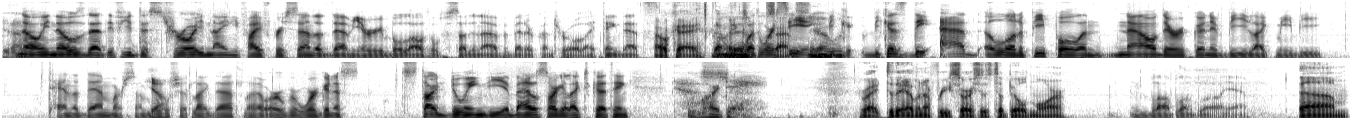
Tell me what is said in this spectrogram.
Yeah. No, he knows that if you destroy 95% of them, you're able all of a sudden have a better control. I think that's Okay, that Oh, makes what we're sense. seeing Yeah, bec- because they add a lot of people and now they're going to be like maybe 10 of them or some Yeah. bullshit like that. like, Or we're, we're going to s- start doing the uh, Battlestar Galactica thing. Who are they? Right? Do they have enough resources to build more? Blah, blah, blah. Yeah. Um,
